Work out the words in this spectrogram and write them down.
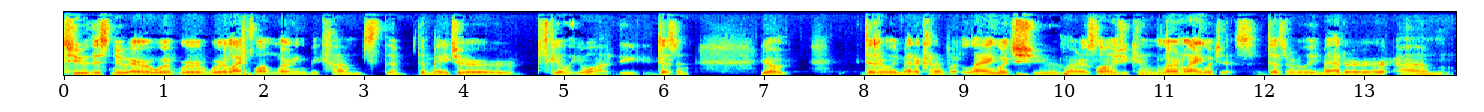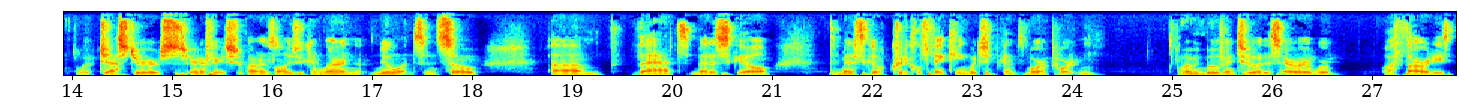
To this new era where, where, where lifelong learning becomes the, the major skill that you want. It doesn't, you know, it doesn't really matter kind of what language you learn as long as you can learn languages. It doesn't really matter um, what gestures or interface you learn as long as you can learn new ones. And so um, that meta skill, the meta skill of critical thinking, which becomes more important when we move into this era where authorities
